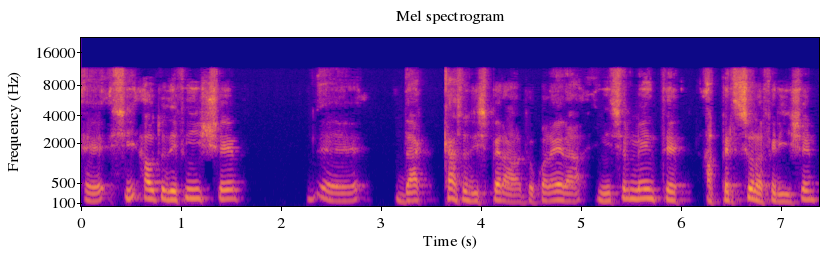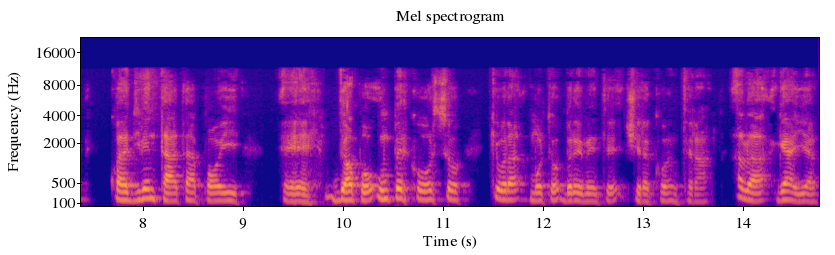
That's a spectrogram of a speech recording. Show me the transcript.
eh, si autodefinisce eh, da caso disperato, quale era inizialmente a persona felice, quale è diventata poi eh, dopo un percorso che ora molto brevemente ci racconterà. Allora, Gaia,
